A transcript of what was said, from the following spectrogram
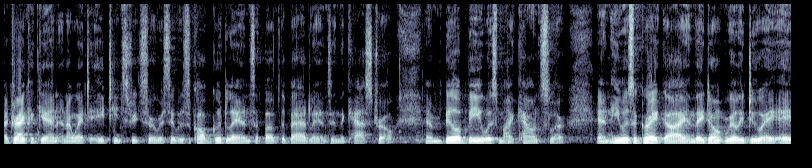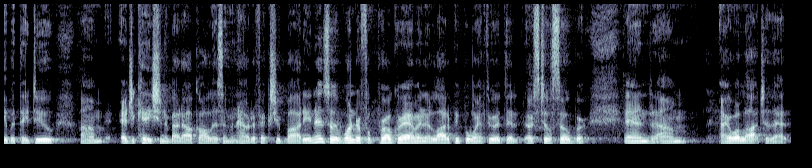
I drank again and I went to 18th Street Service. It was called Good Lands Above the Badlands in the Castro. And Bill B was my counselor. And he was a great guy. And they don't really do AA, but they do um, education about alcoholism and how it affects your body. And it's a wonderful program, and a lot of people went through it that are still sober. And um, I owe a lot to that.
